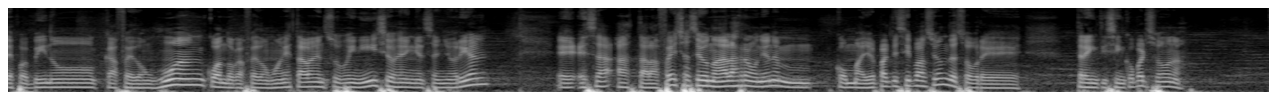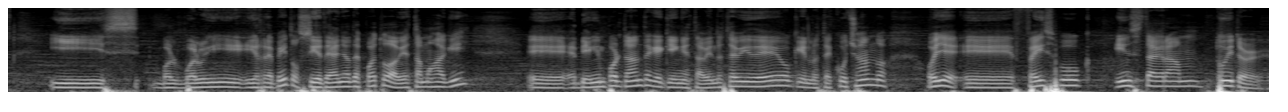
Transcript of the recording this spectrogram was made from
Después vino Café Don Juan, cuando Café Don Juan estaba en sus inicios en el señorial. Eh, esa hasta la fecha ha sido una de las reuniones con mayor participación de sobre 35 personas. Y vuelvo y, repito, siete años después todavía estamos aquí. Eh, es bien importante que quien está viendo este video, quien lo esté escuchando, oye, eh, Facebook, Instagram, Twitter,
